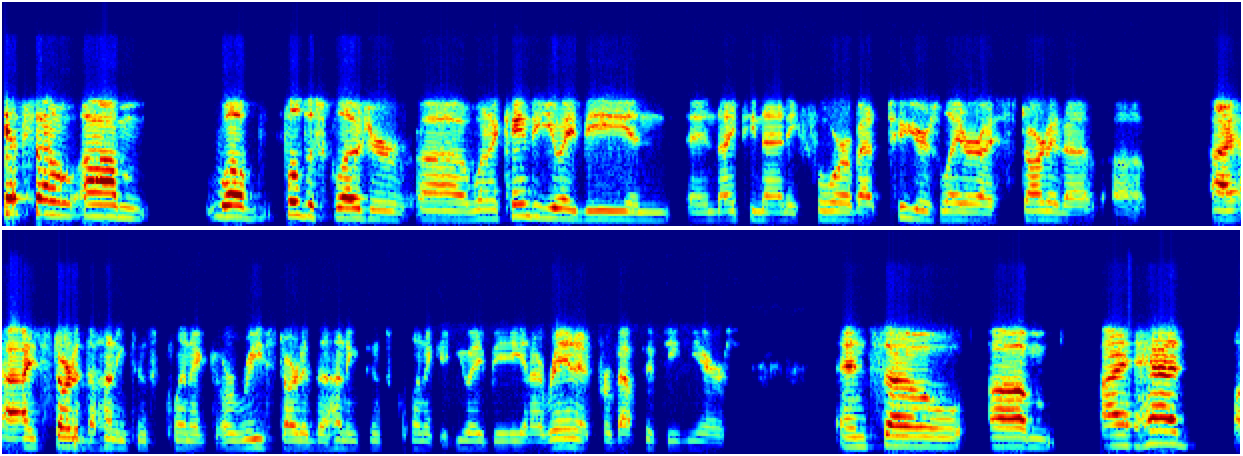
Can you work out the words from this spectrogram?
Yeah, so um, well, full disclosure, uh, when I came to UAB in, in 1994, about two years later, I started a, a I, I started the Huntington's Clinic or restarted the Huntington's Clinic at UAB, and I ran it for about 15 years. And so um, I had uh,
